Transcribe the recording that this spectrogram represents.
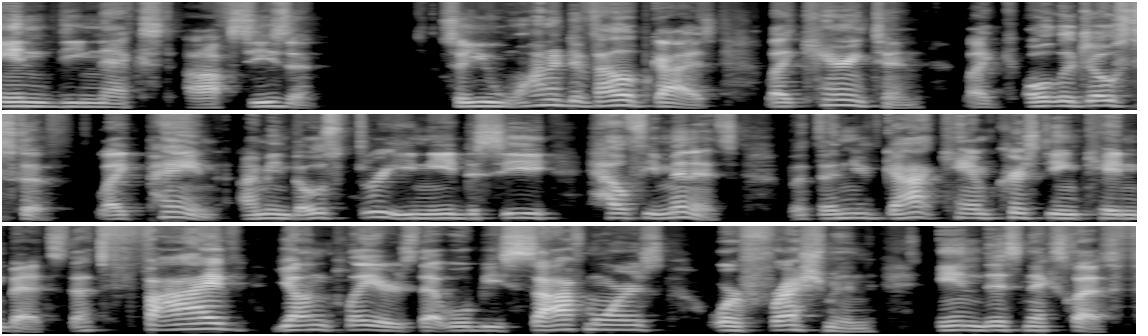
in the next off season. So you want to develop guys like Carrington, like Ola Joseph, like Payne. I mean, those three need to see healthy minutes. But then you've got Cam Christie and Caden Betts. That's five young players that will be sophomores or freshmen in this next class.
